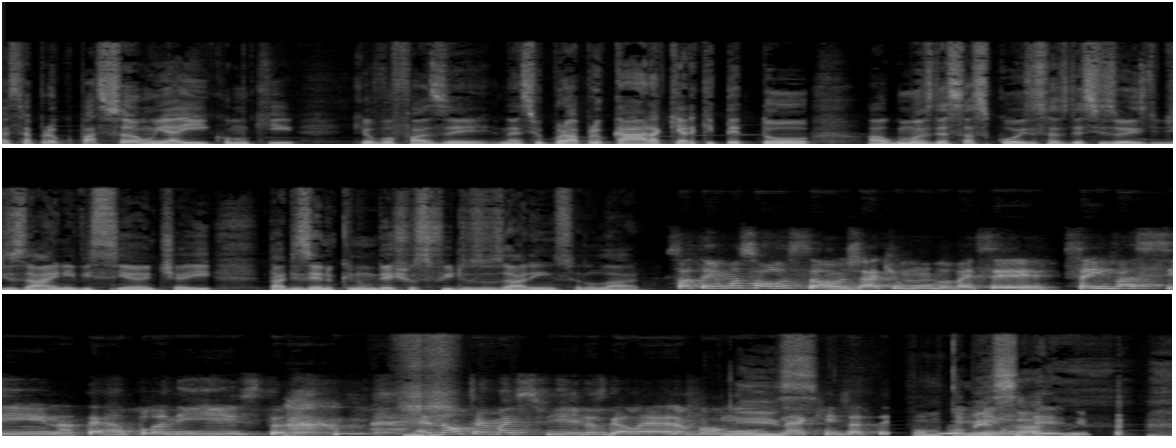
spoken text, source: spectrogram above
essa preocupação, e aí, como que que eu vou fazer, né? Se o próprio cara que arquitetou algumas dessas coisas, essas decisões de design viciante aí, tá dizendo que não deixa os filhos usarem celular. Só tem uma solução, já que o mundo vai ser sem vacina, terraplanista, é não ter mais filhos, galera. Vamos, Isso. né? Quem já teve, Vamos começar. Quem não teve.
